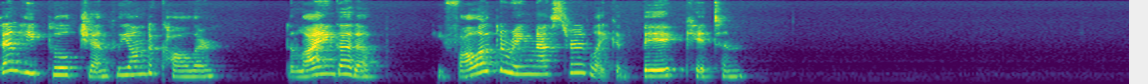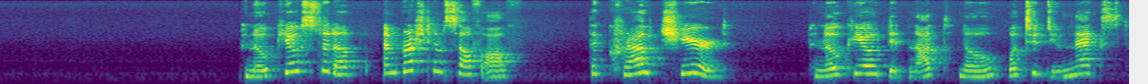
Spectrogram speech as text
Then he pulled gently on the collar. The lion got up. He followed the ringmaster like a big kitten. Pinocchio stood up and brushed himself off. The crowd cheered. Pinocchio did not know what to do next.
